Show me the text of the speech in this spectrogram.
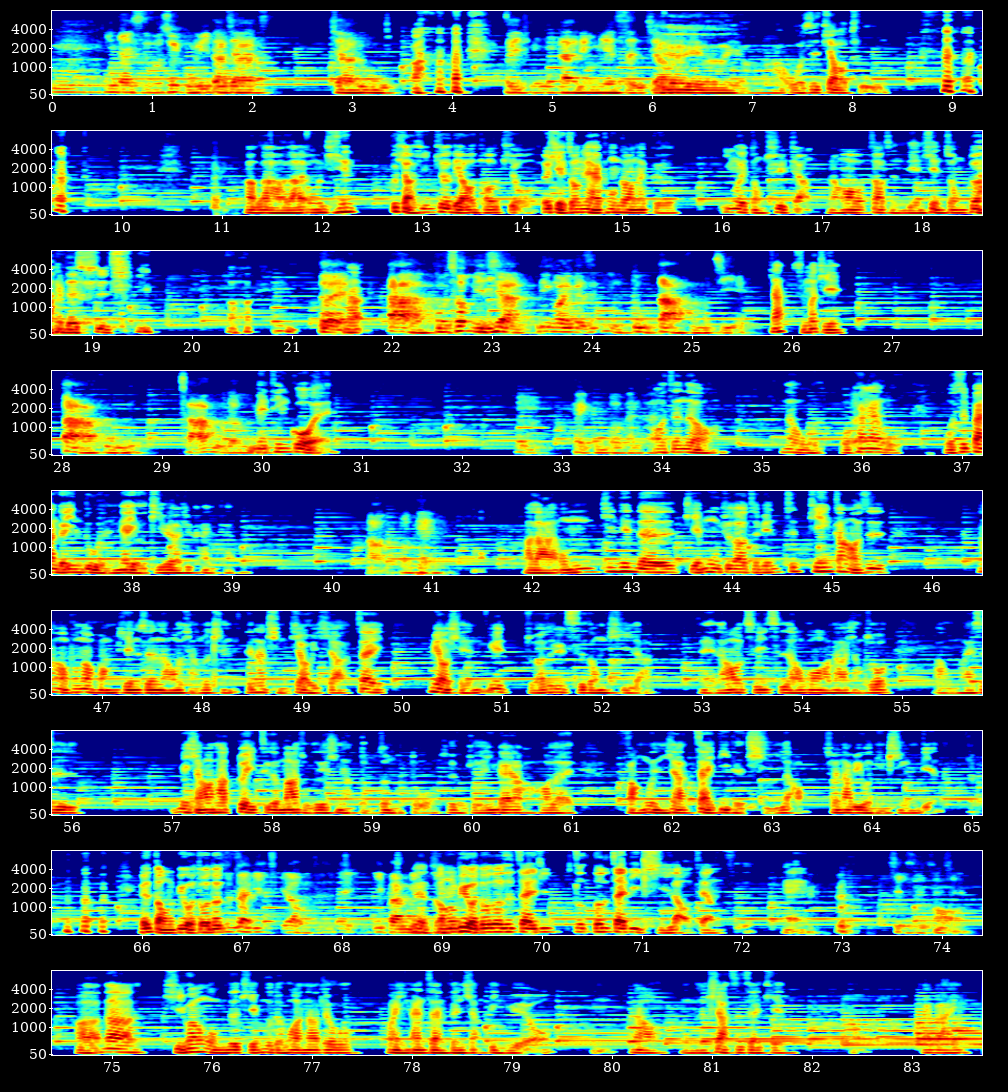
嗯，应该是，我所以鼓励大家加入啊，飞天意大利面神教。有有有有有，我是教徒。好啦好啦，我们今天不小心就聊好久，而且中间还碰到那个因为董事长，然后造成连线中断的事情。对，那啊，补充一下，嗯、另外一个是印度大壶节啊，什么节？大壶，茶壶的壶。没听过哎。嗯，可以 Google 看看。哦，真的哦。那我我看看我我是半个印度人，应该有机会要去看一看。好，OK。好，啦，我们今天的节目就到这边。这今天刚好是刚好碰到黄先生，然后想说请跟他请教一下，在。庙前，因为主要是去吃东西啦，哎，然后吃一吃，然后碰到他，想说啊，我们还是没想到他对这个妈祖这个信仰懂这么多，所以我觉得应该要好好来访问一下在地的耆老，虽然他比我年轻一点，可是懂得比我多都是在地耆老，我只是一般懂得比我多都是在地都都是在地耆老这样子，哎，谢谢谢谢，好，那喜欢我们的节目的话，那就欢迎按赞、分享、订阅哦。嗯那我们下次再见，好，拜拜。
